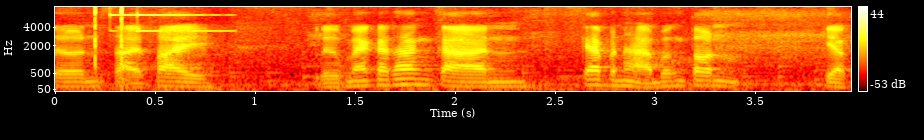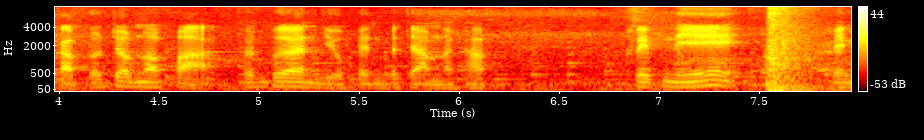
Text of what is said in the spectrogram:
เดินสายไฟ หรือแม้กระทั่งการแก้ปัญหาเบื้องต้นเกี่ยวกับรถยนต์มาฝากเพื่อนๆอยู่เป็นประจำนะครับ คลิปนี้เป็น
